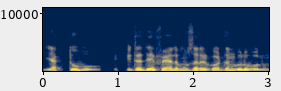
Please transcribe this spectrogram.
ইয়াকতুবু এটা দিয়ে ফেয়ালে মুজারের গর্দানগুলো বলুন।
